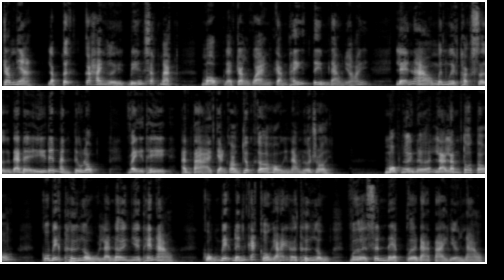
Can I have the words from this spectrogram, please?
Trong nhà, lập tức có hai người biến sắc mặt. Một là Trần Quang cảm thấy tim đau nhói. Lẽ nào Minh Nguyệt thật sự đã để ý đến Mạnh Tiểu Lục? Vậy thì anh ta chẳng còn chút cơ hội nào nữa rồi. Một người nữa là Lâm Tố Tố. Cô biết thư ngụ là nơi như thế nào. Cũng biết đến các cô gái ở thư ngụ, vừa xinh đẹp vừa đa tài dường nào.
